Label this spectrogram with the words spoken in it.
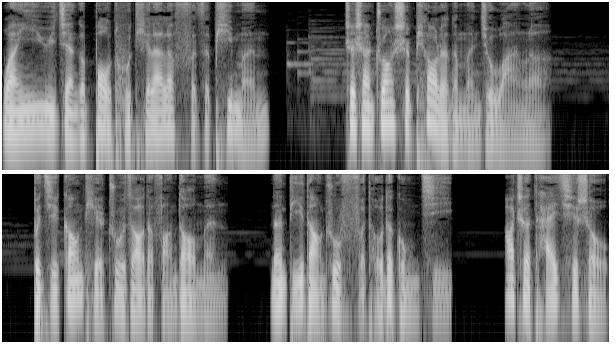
万一遇见个暴徒提来了斧子劈门，这扇装饰漂亮的门就完了。不及钢铁铸造的防盗门能抵挡住斧头的攻击。阿彻抬起手，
